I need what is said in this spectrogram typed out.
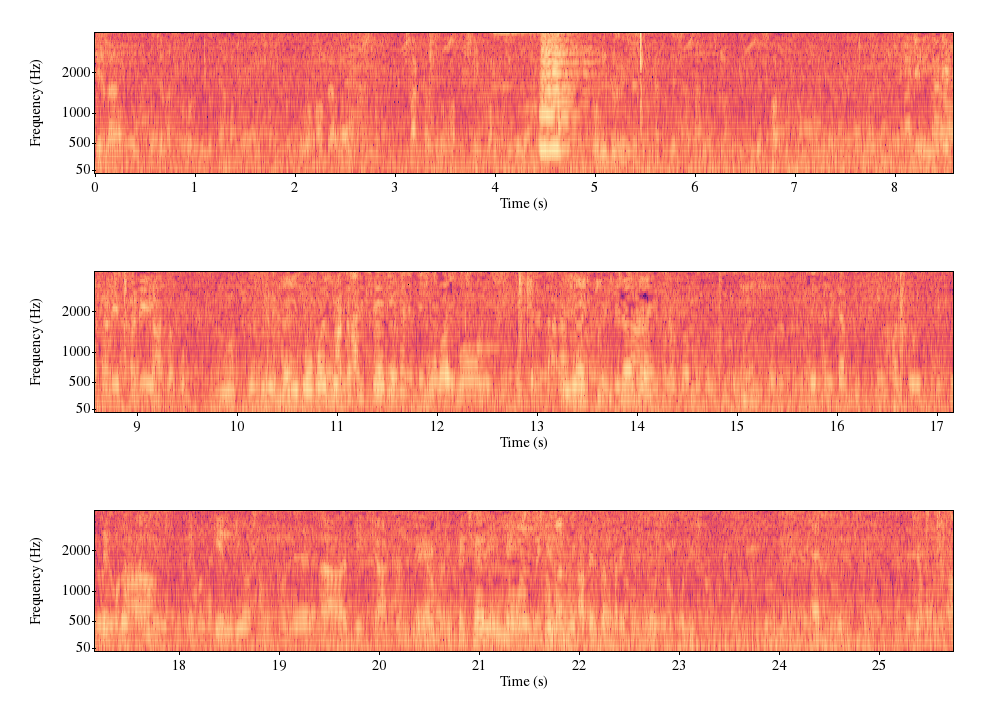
জেলা এবং উপজেলা শহরগুলোতে আমাদের যে সংসদগুলো হবে আমাদের যে শাখাগুলো হবে সেই কমিটিগুলো আমরা দরিদ্র শিক্ষার্থীদের সাথে আলোচনা ভিত্তিতে সর্বসম্মত আগাবো। দেখুন কেন্দ্রীয় সংসদের যে চারজন তাদের ব্যাপারে কিন্তু সকলেই সর্বসম্মতিক্রমে এক রয়েছে যেমন আহ,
